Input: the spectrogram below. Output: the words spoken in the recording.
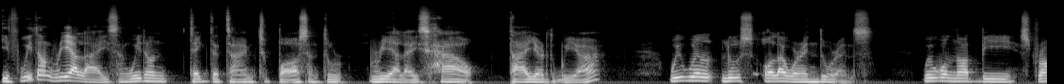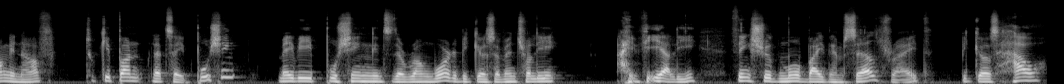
if we don't realize and we don't take the time to pause and to realize how tired we are, we will lose all our endurance. We will not be strong enough to keep on, let's say, pushing. Maybe pushing is the wrong word because eventually, ideally, things should move by themselves, right? Because how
